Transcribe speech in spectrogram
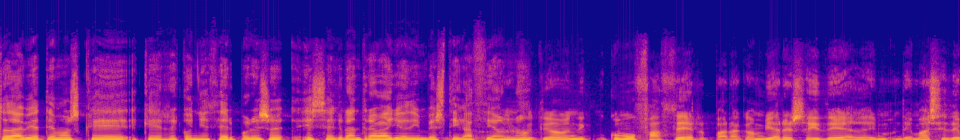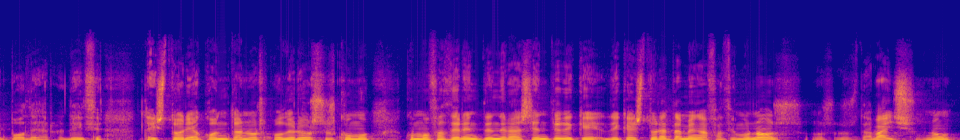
todavía temos que, que recoñecer por eso ese gran traballo de investigación, non? Efectivamente, ¿no? como facer para cambiar esa idea de, de máis de poder? Dice, da historia contan os poderosos, como como facer entender a xente de que, de que a historia tamén a facemos nós, os, os da baixo, non?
